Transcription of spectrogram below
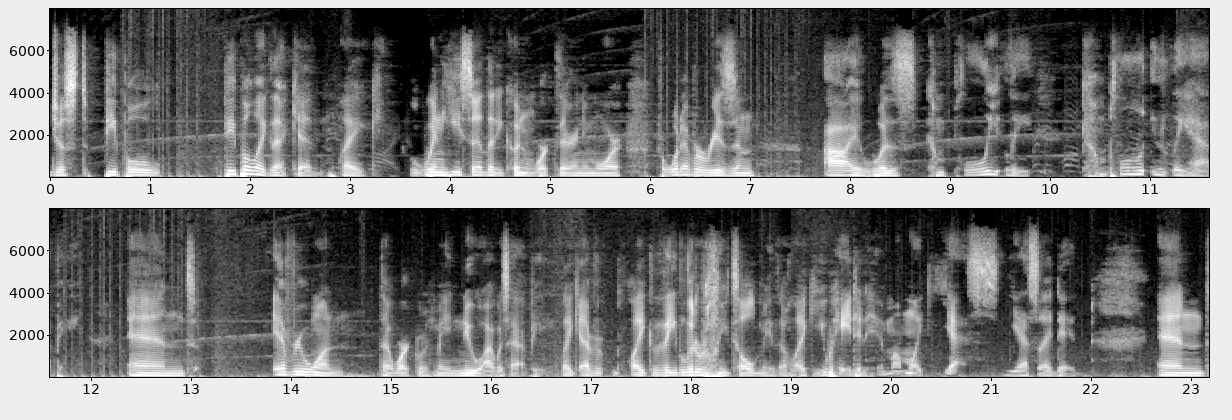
just people, people like that kid. Like when he said that he couldn't work there anymore for whatever reason, I was completely, completely happy, and everyone that worked with me knew I was happy. Like every, like they literally told me they're like, "You hated him." I'm like, "Yes, yes, I did." and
